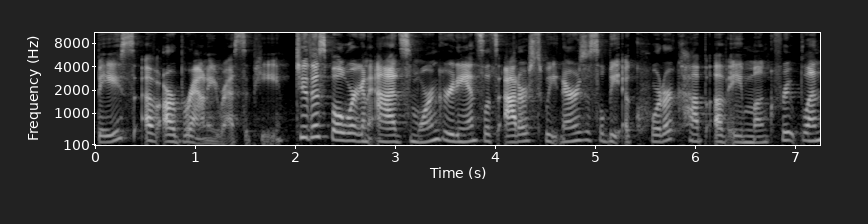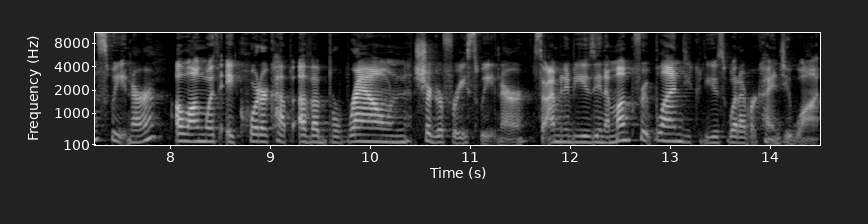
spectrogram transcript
base of our brownie recipe. To this bowl, we're going to add some more ingredients. Let's add our sweeteners. This will be a quarter cup of a monk fruit blend sweetener, along with a quarter cup of a brown sugar-free sweetener. So I'm going to be using a monk fruit blend. You could use whatever kind you want.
